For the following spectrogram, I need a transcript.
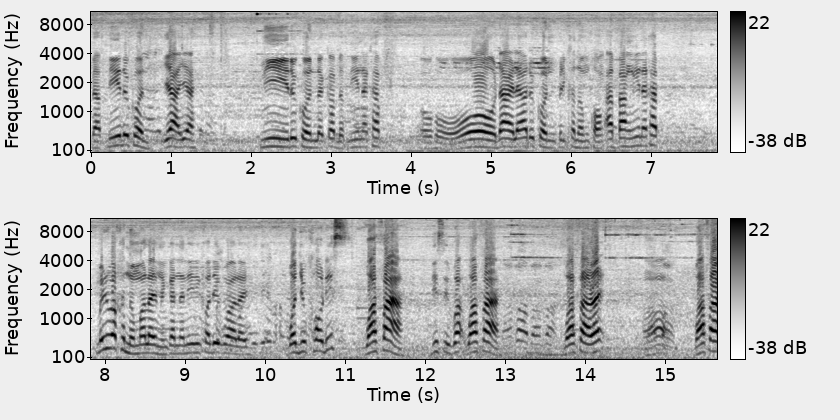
แบบนี้ทุกคนย่าย่านี่ทุกคน แล้วก็แบบนี้นะครับ โอ้โห ได้แล้วทุกคน เป็นขนมของอาบังนี่นะครับ ไม่รู้ว่าขนมอะไรเหมือนกันนะนี่เขาเรียกว่าอะไร What you call this วาฟา This is วาฟา baba baba วาฟาไรอ๋อวาฟา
